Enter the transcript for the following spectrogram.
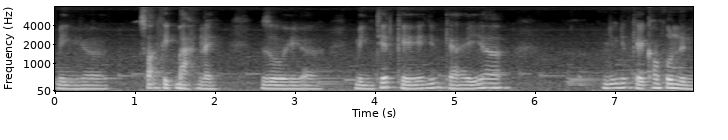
mình ờ, soạn kịch bản này rồi mình thiết kế những cái những những cái component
